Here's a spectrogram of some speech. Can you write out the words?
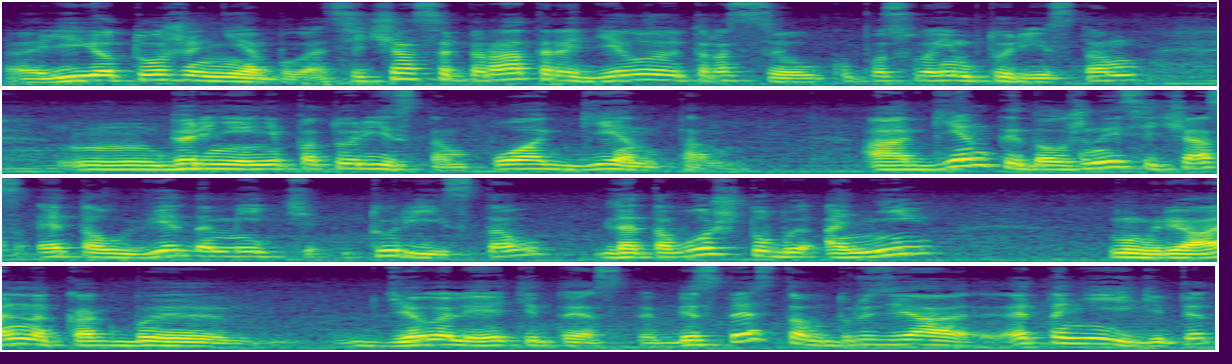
Ее тоже не было. Сейчас операторы делают рассылку по своим туристам, вернее не по туристам, по агентам. А агенты должны сейчас это уведомить туристов, для того, чтобы они ну, реально как бы делали эти тесты. Без тестов, друзья, это не Египет,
